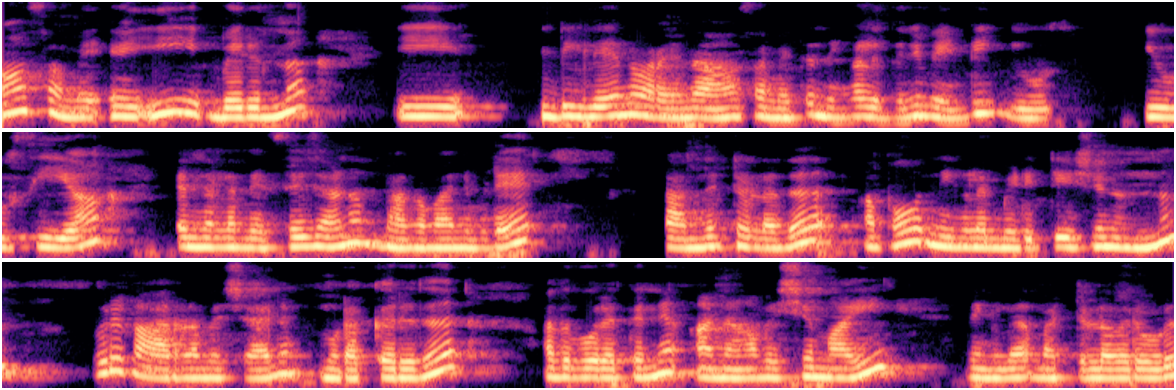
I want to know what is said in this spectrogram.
ആ സമയ ഈ വരുന്ന ഈ ഡിലേ എന്ന് പറയുന്ന ആ സമയത്ത് നിങ്ങൾ ഇതിനു വേണ്ടി യൂസ് യൂസ് ചെയ്യുക എന്നുള്ള മെസ്സേജാണ് ഭഗവാൻ ഇവിടെ തന്നിട്ടുള്ളത്. അപ്പോൾ നിങ്ങൾ മെഡിറ്റേഷൻ ഒന്നും ഒരു കാരണവശാലും മുടക്കരുത്. അതുപോലെ തന്നെ അനാവശ്യമായി നിങ്ങൾ മറ്റുള്ളവരോട്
